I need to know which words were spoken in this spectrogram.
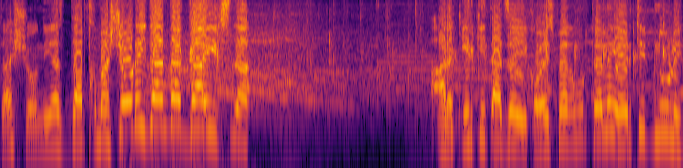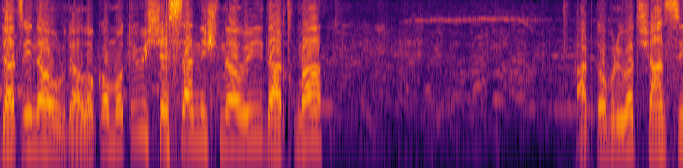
და შონიას დარტყმა შორიდან და გაიხსნა არა, კირკიტაძე იყო ეს ფეხბურთელი 1-0 დაწინაურდა ლოკომოტივის შესანიშნავი დარტყმა. ფაქტობრივად შანსი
